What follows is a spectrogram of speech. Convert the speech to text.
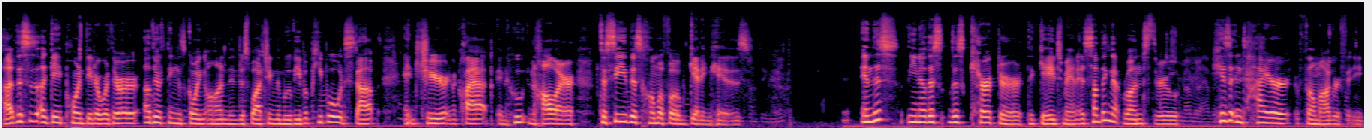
Uh, this is a gay porn theater where there are other things going on than just watching the movie, but people would stop and cheer and clap and hoot and holler to see this homophobe getting his. And this, you know, this this character, the Gage Man, is something that runs through his entire filmography.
